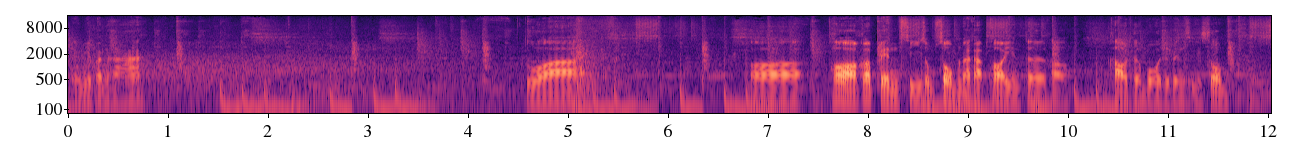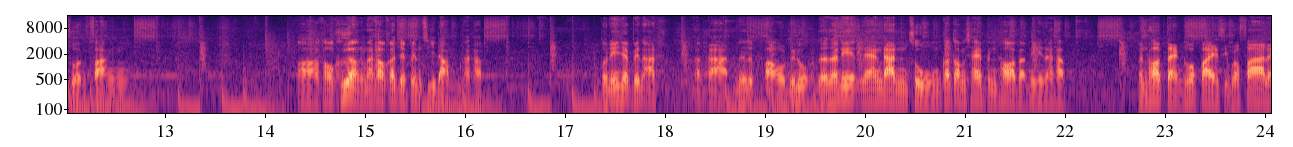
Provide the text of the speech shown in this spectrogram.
ไม่มีปัญหา ตัวท่อก็เป็นสีส้มๆนะครับ ท่ออินเตอร์เขาเข้าเทอร์โบจะเป็นสีส้ม ส่วนฝั่งเข้าเครื่องนะครับก็จะเป็นสีดำนะครับ ตัวนี้จะเป็นอัดอากาศหรือเป่าไม่รู้แต่ตอนนี้แรงดันสูงก็ต้องใช้เป็นท่อแบบนี้นะครับเป็นท่อแต่งทั่วไปสีฟ้าอะไร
